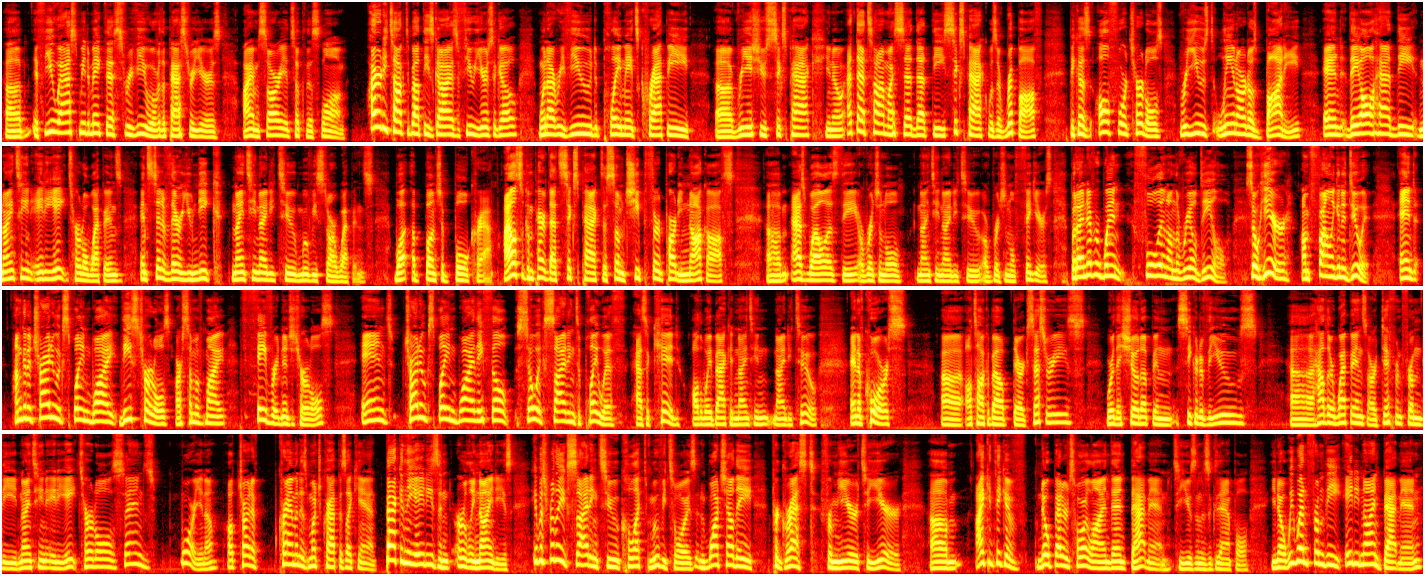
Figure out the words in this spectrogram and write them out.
Uh, if you asked me to make this review over the past three years, I am sorry it took this long. I already talked about these guys a few years ago when I reviewed Playmate's crappy uh, reissue six pack. You know, at that time I said that the six pack was a ripoff because all four turtles reused Leonardo's body and they all had the 1988 turtle weapons instead of their unique 1992 movie star weapons. What a bunch of bullcrap. I also compared that six pack to some cheap third party knockoffs, um, as well as the original 1992 original figures. But I never went full in on the real deal. So here, I'm finally going to do it. And I'm going to try to explain why these turtles are some of my favorite Ninja Turtles and try to explain why they felt so exciting to play with as a kid all the way back in 1992. And of course, uh, I'll talk about their accessories, where they showed up in Secret of the Ooze, uh, how their weapons are different from the 1988 Turtles, and more, you know. I'll try to cram in as much crap as I can. Back in the 80s and early 90s, it was really exciting to collect movie toys and watch how they progressed from year to year. Um, I can think of no better toy line than Batman to use in this example. You know, we went from the 89 Batman,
